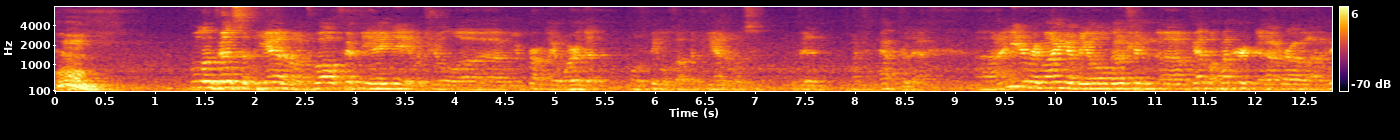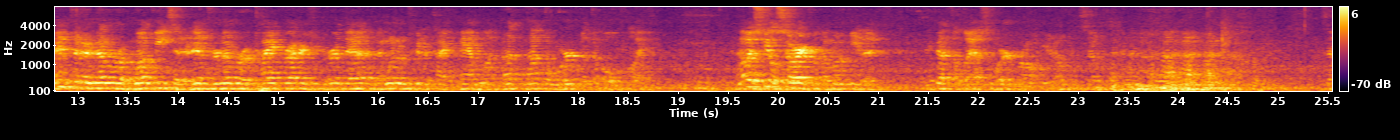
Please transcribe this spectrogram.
Who invents the piano in 1250 AD, which you'll, uh, you're probably aware that most people thought the piano was invented much after that. Uh, I need to remind you of the old notion, uh, we have a hundred, uh, or an infinite number of monkeys and an infinite number of typewriters, you've heard that, and then one of them's gonna type Hamlet, not, not the word, but the whole play. I always feel sorry for the monkey that they got the last word wrong, you know, so. So,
